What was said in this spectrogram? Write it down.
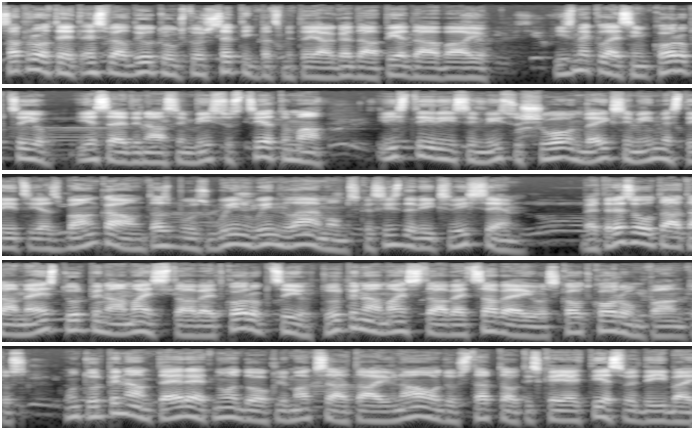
Saprotiet, es vēl 2017. gadā piedāvāju, izmeklēsim korupciju, iesēdināsim visus cietumā, iztīrīsim visu šo un veiksim investīcijas bankā, un tas būs win-win lēmums, kas izdevīgs visiem. Bet rezultātā mēs turpinām aizstāvēt korupciju, turpinām aizstāvēt savējos kaut korumpantus un turpinām tērēt nodokļu maksātāju naudu starptautiskajai tiesvedībai.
